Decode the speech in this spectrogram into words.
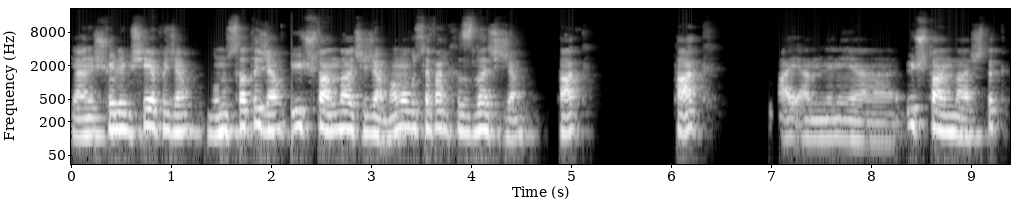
Yani şöyle bir şey yapacağım. Bunu satacağım. 3 tane daha açacağım ama bu sefer hızlı açacağım. Tak. Tak. Ay anneni ya. 3 tane daha açtık.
